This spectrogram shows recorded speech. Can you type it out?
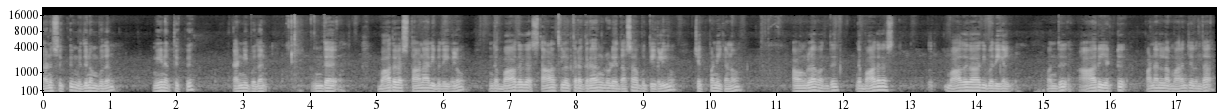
தனுசுக்கு மிதுனம் புதன் மீனத்துக்கு கன்னி புதன். இந்த பாதக ஸ்தானாதிபதிகளும் இந்த பாதக ஸ்தானத்தில் இருக்கிற கிரகங்களுடைய தசா புத்திகளையும் செக் பண்ணிக்கணும். அவங்கள வந்து இந்த பாதக பாதகாதிபதிகள் வந்து ஆறு எட்டு பன்னெண்டில் மறைஞ்சிருந்தால்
